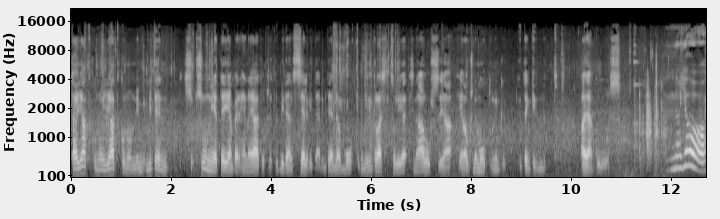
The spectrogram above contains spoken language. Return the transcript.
tämä jatkunut ja jatkunut, niin miten sun ja teidän perheen ajatukset, että miten se selvitään, niin miten ne on muuttunut? Minkälaiset se oli siinä alussa ja, ja onko ne muuttunut niin jotenkin nyt ajan kuluessa? No joo,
